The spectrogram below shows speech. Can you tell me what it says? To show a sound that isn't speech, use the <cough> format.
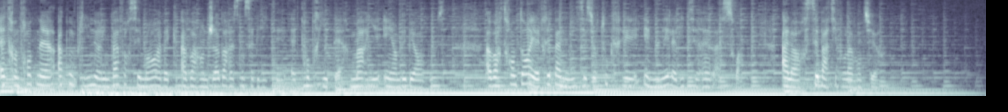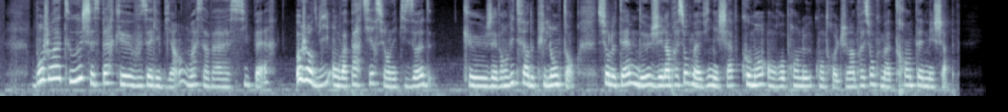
Être un trentenaire accompli ne rime pas forcément avec avoir un job à responsabilité, être propriétaire, marié et un bébé en route. Avoir 30 ans et être épanoui, c'est surtout créer et mener la vie de ses rêves à soi. Alors, c'est parti pour l'aventure. Bonjour à tous, j'espère que vous allez bien. Moi, ça va super. Aujourd'hui, on va partir sur un épisode que j'avais envie de faire depuis longtemps sur le thème de j'ai l'impression que ma vie m'échappe, comment en reprendre le contrôle? J'ai l'impression que ma trentaine m'échappe.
